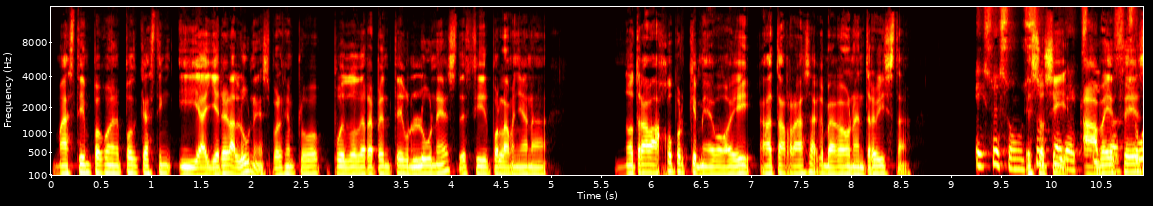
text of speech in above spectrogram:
más tiempo con el podcasting y ayer era lunes, por ejemplo, puedo de repente un lunes decir por la mañana no trabajo porque me voy a Tarrasa que me haga una entrevista. Eso es un Eso sí, a veces,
